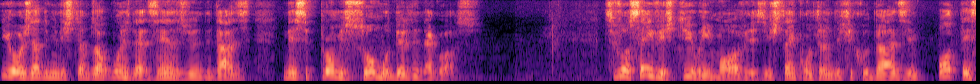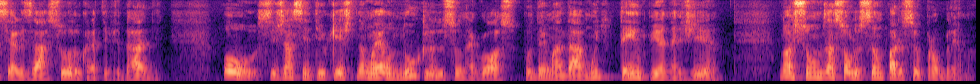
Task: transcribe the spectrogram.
e hoje administramos algumas dezenas de unidades nesse promissor modelo de negócio. Se você investiu em imóveis e está encontrando dificuldades em potencializar sua lucratividade, ou se já sentiu que este não é o núcleo do seu negócio, por demandar muito tempo e energia, nós somos a solução para o seu problema.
